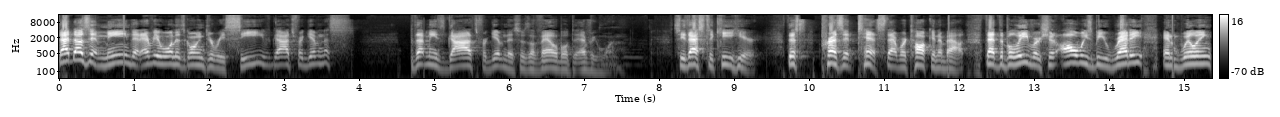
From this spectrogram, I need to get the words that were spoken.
that doesn't mean that everyone is going to receive God's forgiveness, but that means God's forgiveness is available to everyone. See, that's the key here. This present tense that we're talking about, that the believer should always be ready and willing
